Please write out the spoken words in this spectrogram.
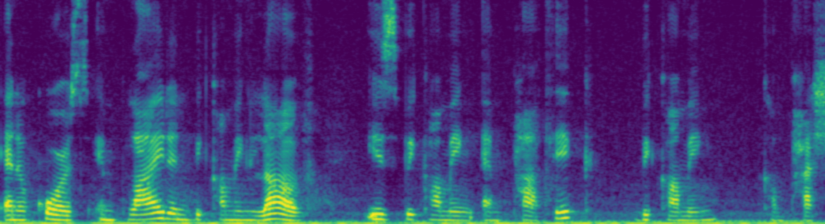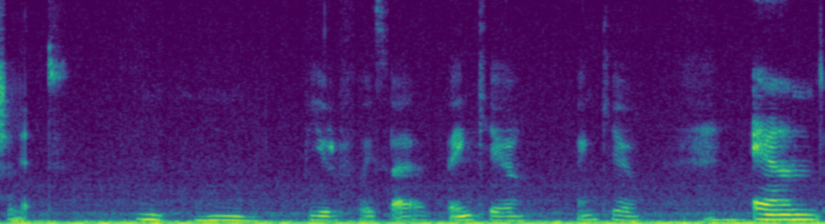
And of course, implied in becoming love is becoming empathic, becoming compassionate. Mm-hmm. Beautifully said. Thank you. Thank you. And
